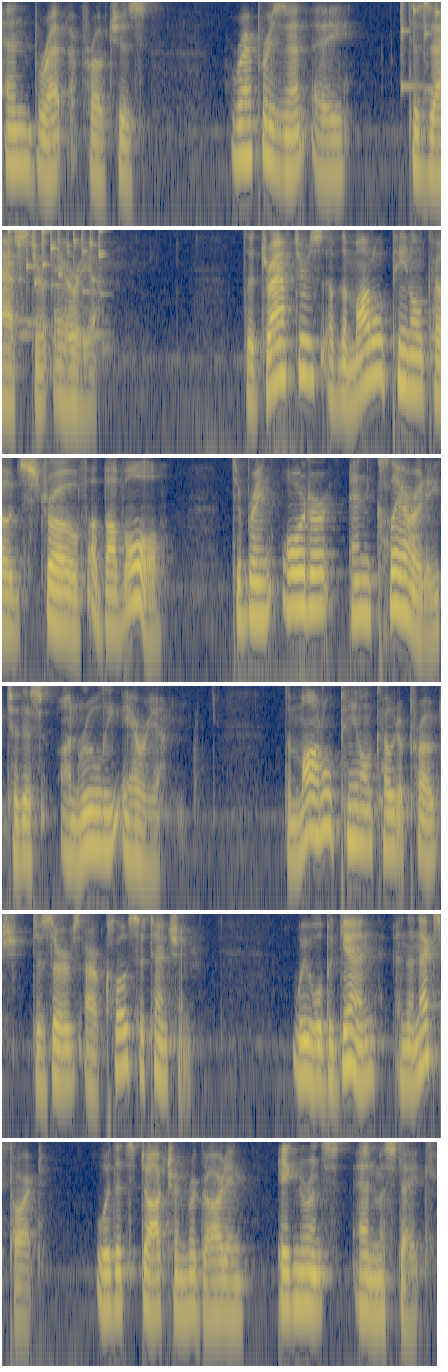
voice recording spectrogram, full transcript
and Brett approaches represent a disaster area. The drafters of the Model Penal Code strove, above all, to bring order and clarity to this unruly area. The Model Penal Code approach deserves our close attention. We will begin in the next part with its doctrine regarding ignorance and mistake.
